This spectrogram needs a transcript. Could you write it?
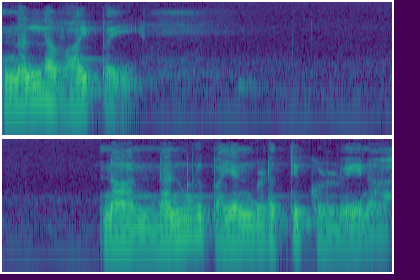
நல்ல வாய்ப்பை நான் நன்கு பயன்படுத்திக் கொள்வேனாக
